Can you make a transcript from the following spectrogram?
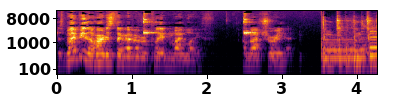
This might be the hardest thing I've ever played in my life. I'm not sure yet.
